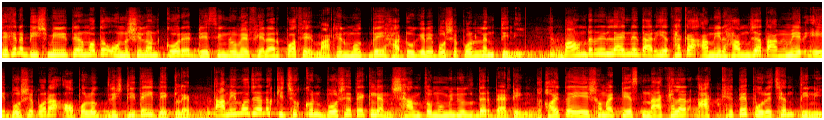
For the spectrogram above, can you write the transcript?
সেখানে বিশ মিনিটের মতো অনুশীলন করে ড্রেসিং রুমে ফেরার পথে মাঠের মধ্যেই হাঁটু গেড়ে বসে পড়লেন তিনি। বাউন্ডারি লাইনে দাঁড়িয়ে থাকা আমির হামজা তামিমের এই বসে পড়া অপলক দৃষ্টিতেই দেখলেন। তামিমও যেন কিছুক্ষণ বসে দেখলেন শান্ত মুমিনুলদের ব্যাটিং। হয়তো এই সময় টেস্ট না খেলার আক্ষেপে পড়েছেন তিনি।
